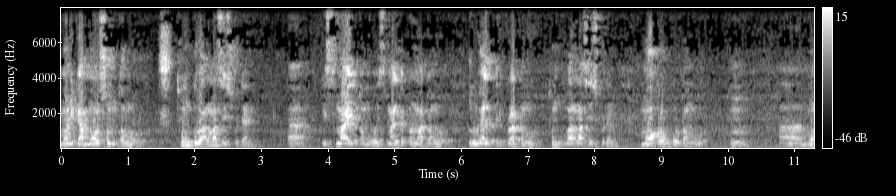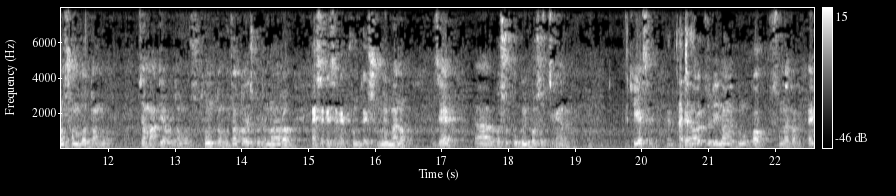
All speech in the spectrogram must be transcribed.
মনিকা মৌসুম তম মৌসুমতম থুংকুবাংমাস স্টুডেন্ট হ্যাঁ ইসমাইল তম ইসমাইল দেপরমা তম রুহেল ত্রিপুরা তম টঙ্গ থুংকুবাংমাস স্টুডেন্ট মগ রব্য টঙ্গ হুম মৌসুম্ব টঙ্গ জামাতিয়াও টঙ্গ থুং টঙ্গ যত স্টুডেন্টর কাইসা কাইসা কাই থুং কাই সময় মানো যে বসু কবি বসু চেঙ্গা ঠিক আছে যদি নয় কোনো কপ সময় তখন তাই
